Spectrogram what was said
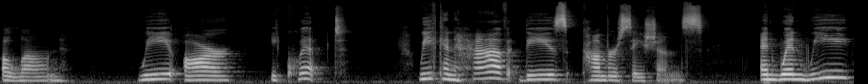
alone. We are equipped. We can have these conversations. And when we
